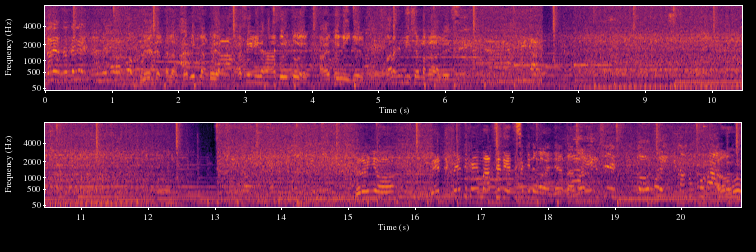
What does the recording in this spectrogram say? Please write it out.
Sandali, sandali. Ano yung ako? Minsan ka lang. Sabit lang kuya. Kasi hinahabol to eh. Ay tumigil. Para hindi siya makalis. Pero nyo, pwede, pwede kayo ma-accidente sa ginawa niya, tama? Kasi ito ako eh. Kinanong ko ha. Oo.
